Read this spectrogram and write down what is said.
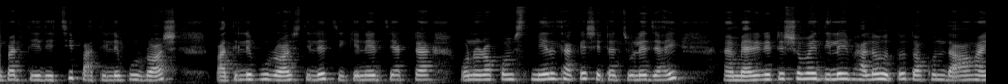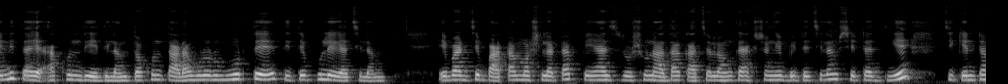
এবার দিয়ে দিচ্ছি পাতিলেবুর রস। পাতিলেবুর রস দিলে চিকেনের যে একটা অন্যরকম স্মেল থাকে সেটা চলে যায়। ম্যারিনেটের সময় দিলেই ভালো হতো, তখন দেওয়া হয়নি, তাই এখন দিয়ে দিলাম। তখন তাড়াহুড়োর মুহূর্তে দিতে ভুলে গেছিলাম। এবার যে বাটা মশলাটা, পেঁয়াজ, রসুন, আদা, কাঁচা লঙ্কা একসঙ্গে বেটেছিলাম, সেটা দিয়ে চিকেনটা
